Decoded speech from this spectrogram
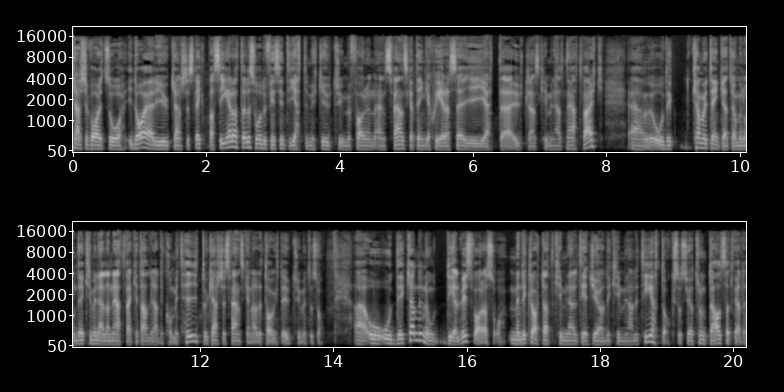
kanske varit så, idag är det ju kanske släktbaserat eller så, det finns inte jättemycket utrymme för en, en svensk att engagera sig i ett uh, utländskt kriminellt nätverk. Uh, och det kan man ju tänka att ja, men om det kriminella nätverket aldrig hade kommit hit då kanske svenskarna hade tagit det utrymmet och så. Uh, och, och, det kan det nog delvis vara så. Men det är klart att kriminalitet göder kriminalitet också, så jag tror inte alls att vi hade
